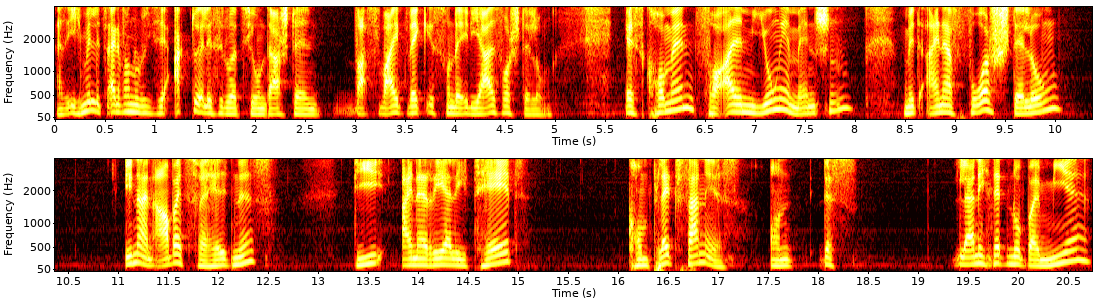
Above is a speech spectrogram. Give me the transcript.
also ich will jetzt einfach nur diese aktuelle Situation darstellen, was weit weg ist von der Idealvorstellung. Es kommen vor allem junge Menschen mit einer Vorstellung in ein Arbeitsverhältnis, die einer Realität komplett fern ist. Und das lerne ich nicht nur bei mir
